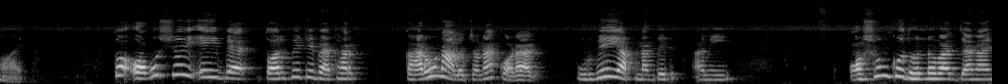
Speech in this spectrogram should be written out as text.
হয়। তো অবশ্যই এই তলপেটে ব্যথার কারণ আলোচনা করার পূর্বেই আপনাদের আমি অসংখ্য ধন্যবাদ জানাই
